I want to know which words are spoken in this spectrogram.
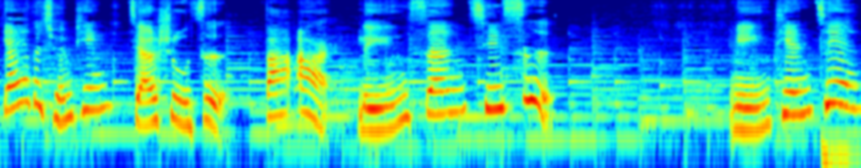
丫丫的全拼加数字八二零三七四。明天见。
